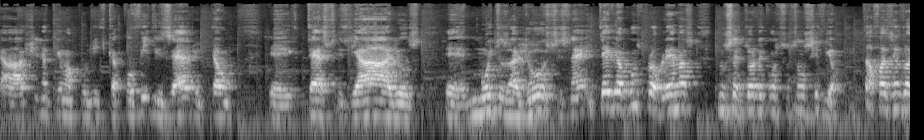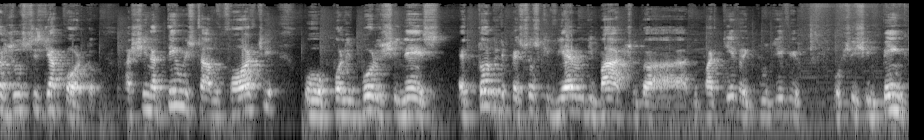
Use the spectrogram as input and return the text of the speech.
A China tem uma política Covid zero, então é, testes diários, é, muitos ajustes, né? E teve alguns problemas no setor de construção civil. Está fazendo ajustes de acordo. A China tem um Estado forte, o Politburo chinês é todo de pessoas que vieram de baixo do, do partido, inclusive o Xi Jinping,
